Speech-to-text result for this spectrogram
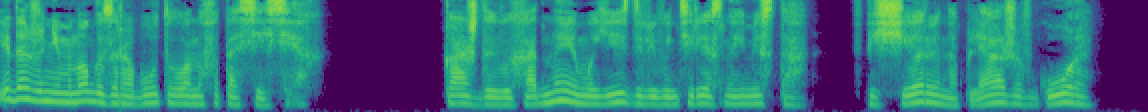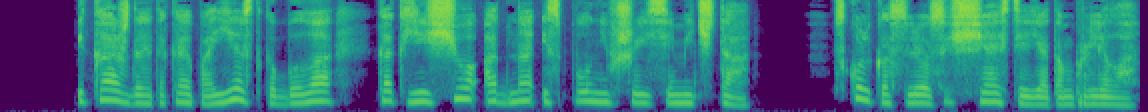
и даже немного заработала на фотосессиях. Каждые выходные мы ездили в интересные места — в пещеры, на пляжи, в горы. И каждая такая поездка была как еще одна исполнившаяся мечта — Сколько слез счастья я там пролила.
